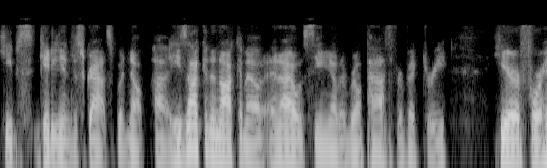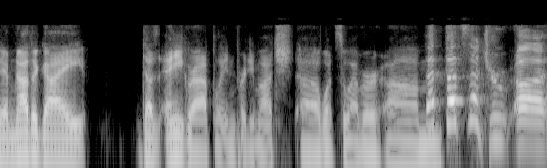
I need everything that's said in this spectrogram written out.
keeps getting into scraps. But no, uh, he's not going to knock him out, and I don't see any other real path for victory here for him. Neither guy does any grappling pretty much uh, whatsoever. Um, that, that's not true. Uh,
